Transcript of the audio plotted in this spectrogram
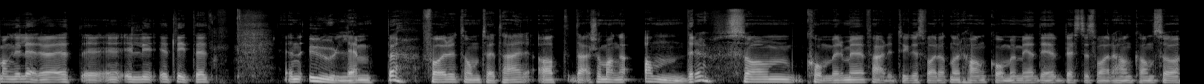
Magne Lerøe, et, et, et lite en ulempe for Tom Tvedt her at det er så mange andre som kommer med ferdigtygde svar, at når han kommer med det beste svaret han kan, så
